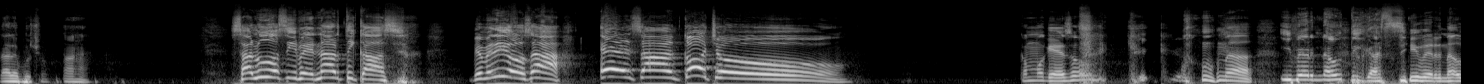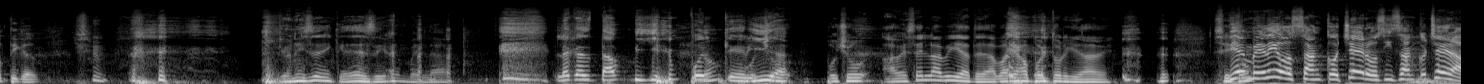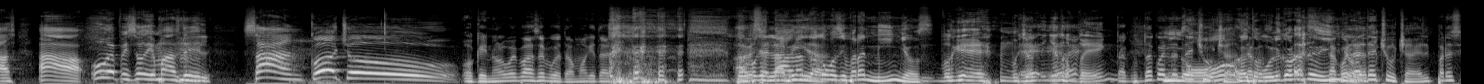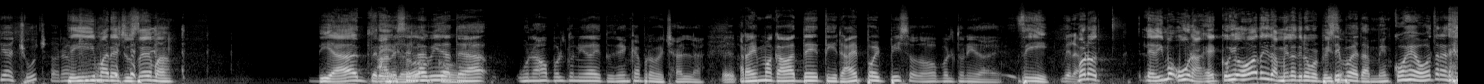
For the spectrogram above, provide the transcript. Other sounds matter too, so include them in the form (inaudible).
Dale, Puchu. Ajá. Saludos cibernáuticas. Bienvenidos a El Sancocho. ¿Cómo que eso? (laughs) Una Hibernáuticas. cibernáutica. Yo ni sé ni qué decir, en verdad. La que está bien porquería. Puchu, Puchu, a veces la vida te da varias oportunidades. Si Bienvenidos sancocheros y sancocheras a un episodio más del Sancocho. Ok, no lo voy a hacer porque te vamos a quitar el micrófono. (laughs) A porque veces la hablando vida... como si fueran niños. Porque muchos Eh, niños eh, nos ven. ¿Te, te acuerdas de No, Chucha? ¿Te, nuestro público no es de ¿Te niños. acuerdas de Chucha? Él parecía Chucha. ahora Sí, mismo. María Chusema. Diantre. A veces la vida te da unas oportunidades y tú tienes que aprovecharlas. Eh. Ahora mismo acabas de tirar por el piso dos oportunidades. Sí. Mira. Bueno, le dimos una. Él cogió otra y también la tiró por piso. Sí, porque también coge otras.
